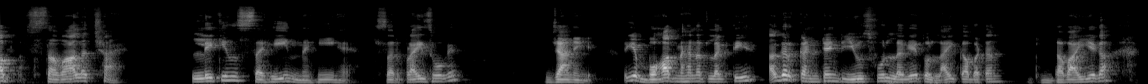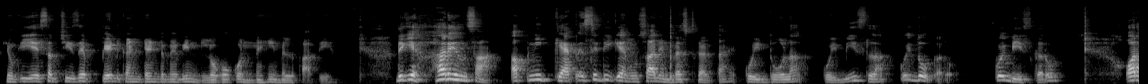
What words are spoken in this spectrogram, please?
अब सवाल अच्छा है, लेकिन सही नहीं है। सरप्राइज़ हो गए, जानेंगे। ये बहुत मेहनत लगती है। अगर कंटेंट यूजफुल लगे तो लाइक का बटन दबाइएगा, क्योंकि ये सब चीज़ें पेड कंटेंट में भी लोगों को नहीं मिल पाती है। देखिए, हर इंसान अपनी कैपेसिटी के अनुसार इन्वेस्ट करता है। कोई दो लाख, कोई बीस लाख, कोई दो करोड़, कोई बीस करोड़। और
